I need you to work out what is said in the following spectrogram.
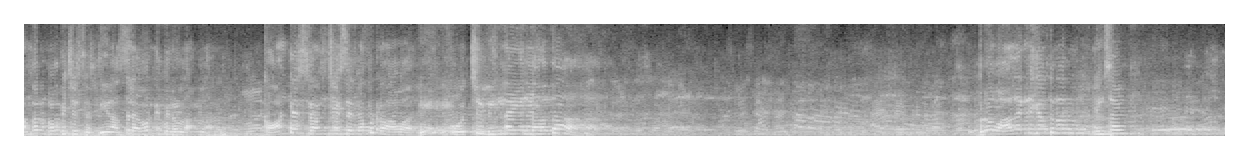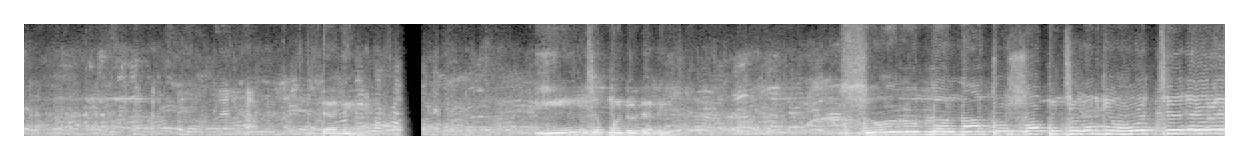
అందరూ పంపించేసాను నేను అసలు ఎవరిని పిల్లల కాంటెస్ట్ రన్ చేసేటప్పుడు రావాలి. వచ్చి విన్ అయిన తర్వాత బ్రో వాళ్ళ ఎక్కడికి వెళ్తున్నారు? ఇన్సైడ్ ఢిల్లీ ఏం చెప్పమంటారు ఢిల్లీ షోరూమ్లో నాతో షాపింగ్ చేయడానికి వచ్చారు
